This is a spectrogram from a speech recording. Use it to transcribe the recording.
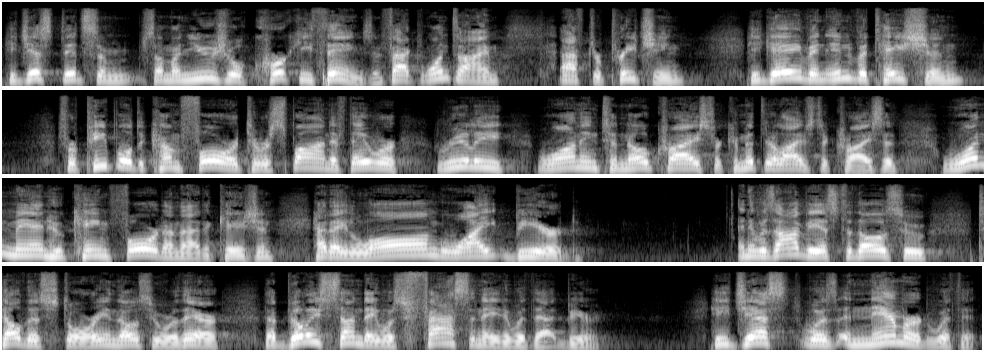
he just did some, some unusual, quirky things. In fact, one time after preaching, he gave an invitation for people to come forward to respond if they were really wanting to know Christ or commit their lives to Christ. And one man who came forward on that occasion had a long white beard. And it was obvious to those who tell this story and those who were there that Billy Sunday was fascinated with that beard. He just was enamored with it.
